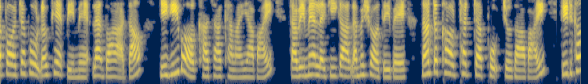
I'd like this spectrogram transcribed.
အပေါ်တက်ဖို့လှုပ်ခဲ့ပေမဲ့လန့်သွားတာကြောင့်ရေကြီးပေါ်ခါချခံလိုက်ရပါတယ်။ဒါပေမဲ့လက်ကီးကလက်မလျှော့သေးပဲနောက်တစ်ခေါက်ထပ်တက်ဖို့ကြိုးစားပါတယ်။ဒီတစ်ခါ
